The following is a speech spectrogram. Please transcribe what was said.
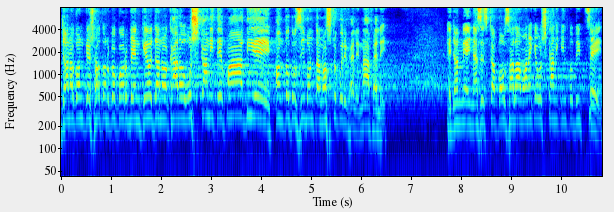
জনগণকে সতর্ক করবেন, কেউ যেন কারও উস্কানিতে পা দিয়ে অন্তত জীবনটা নষ্ট করে ফেলে, না ফেলে। এই জন্য এই মেসেজটা পৌঁছালাম, অনেকে উস্কানি কিন্তু দিচ্ছে।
